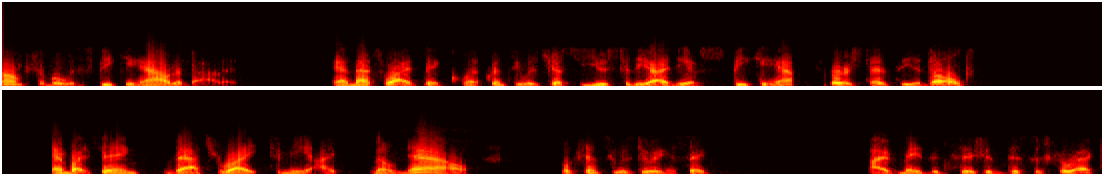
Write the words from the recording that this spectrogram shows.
comfortable with speaking out about it. And that's why I think Quincy was just used to the idea of speaking out first as the adult. And by saying that's right to me, I know now what Quincy was doing is saying, I've made the decision, this is correct.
